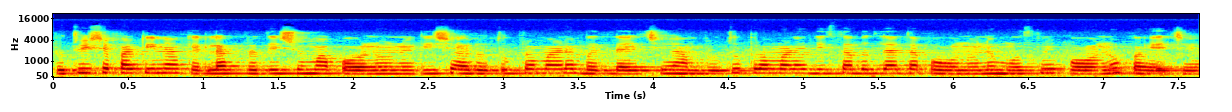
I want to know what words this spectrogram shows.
પૃથ્વી સપાટીના કેટલાક પ્રદેશોમાં પવનોની દિશા ઋતુ પ્રમાણે બદલાય છે. આમ, ઋતુ પ્રમાણે દિશા બદલાતા પવનોને મોસમી પવનો કહે છે.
